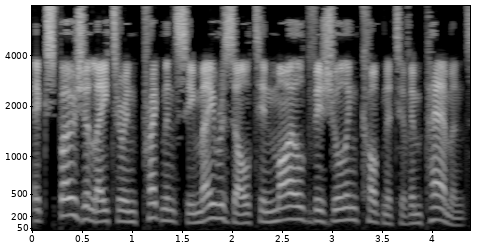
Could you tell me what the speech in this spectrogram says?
Exposure later in pregnancy may result in mild visual and cognitive impairments.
